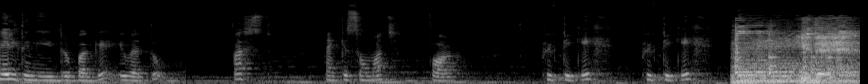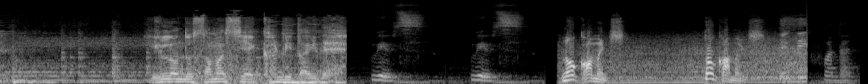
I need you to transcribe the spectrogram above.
ಹೇಳ್ತೀನಿ ಇದ್ರ ಬಗ್ಗೆ ಇವತ್ತು. First thank you so much for fifty K fifty K ಇಲ್ಲೊಂದು ಸಮಸ್ಯೆ ಖಂಡಿತ ಇದೆ. Views views no comments no comments for that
